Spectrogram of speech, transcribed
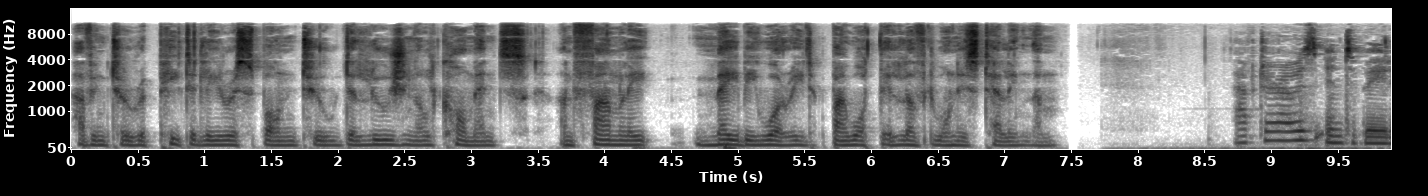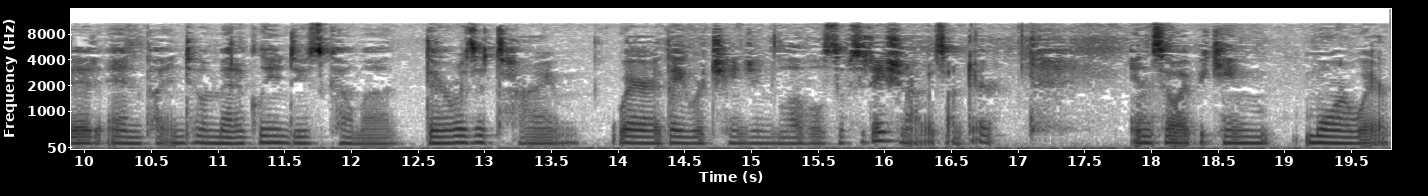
having to repeatedly respond to delusional comments, and family may be worried by what their loved one is telling them. After I was intubated and put into a medically induced coma, there was a time where they were changing the levels of sedation I was under. And so I became more aware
